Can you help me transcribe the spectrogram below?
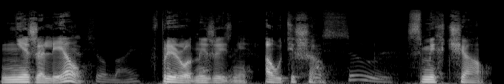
Не жалел в природной жизни, а утешал. Смягчал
